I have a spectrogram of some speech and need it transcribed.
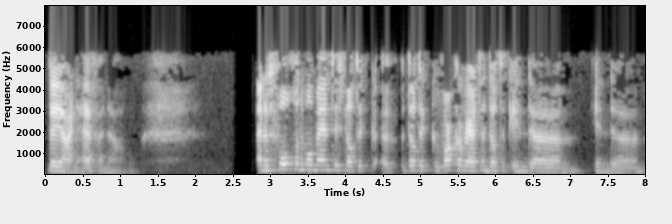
they are in heaven now. En het volgende moment is dat ik, eh, dat ik wakker werd en dat ik in de, in de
